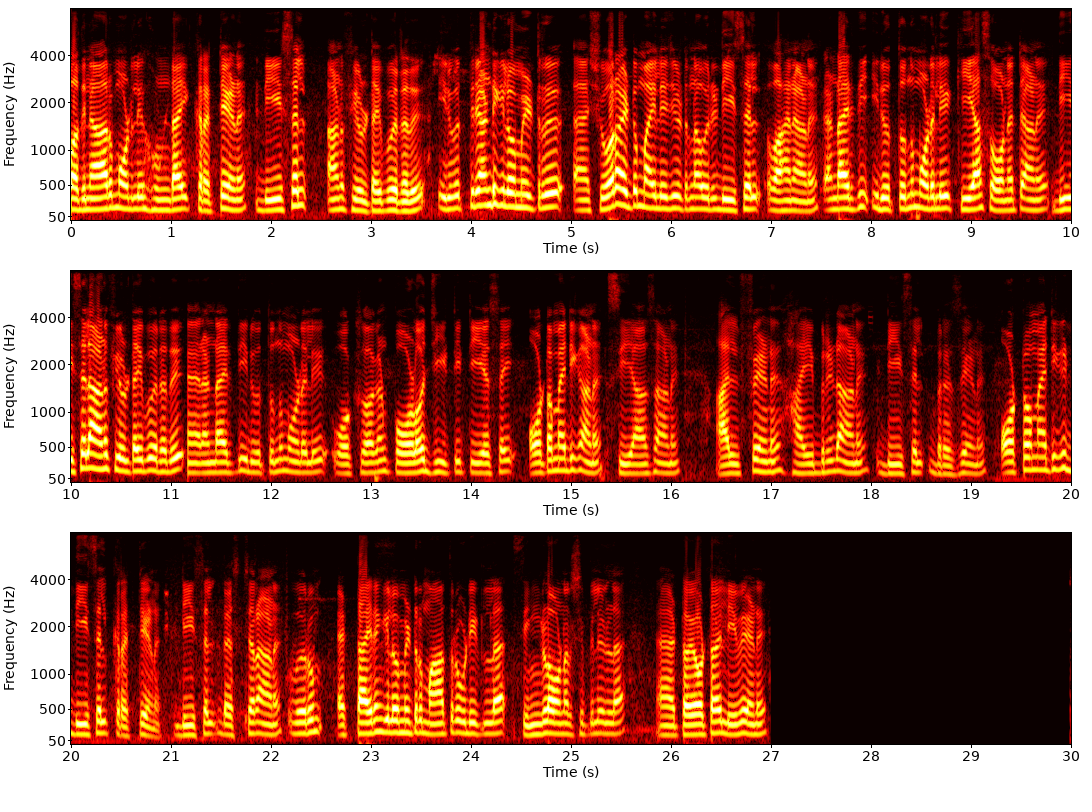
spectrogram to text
പതിനാറ് model Hyundai ക്രെറ്റയാണ് diesel ആണ് ഫ്യൂൾ ടൈപ്പ് വരുന്നത്. ഇരുപത്തിരണ്ട് കിലോമീറ്റർ ഷുവർ ആയിട്ടും മൈലേജ് കിട്ടുന്ന ഒരു ഡീസൽ വാഹനമാണ്. രണ്ടായിരത്തി ഇരുപത്തൊന്ന് മോഡൽ കിയ സോണറ്റ് ആണ്. ഡീസൽ ആണ് ഫ്യൂൾ ടൈപ്പ് വരുന്നത്. രണ്ടായിരത്തി ഇരുപത്തൊന്ന് model Volkswagen Polo G T T S I automatic ആണ്. സിയാസ് ആണ്. അൽഫയാണ് ഹൈബ്രിഡ് ആണ് ഡീസൽ ബ്രസയാണ് ഓട്ടോമാറ്റിക് ഡീസൽ ക്രെറ്റയാണ് ഡീസൽ ഡസ്റ്റർ ആണ്. വെറും എട്ടായിരം കിലോമീറ്റർ മാത്രം ഓടിയിട്ടുള്ള സിംഗിൾ ഓണർഷിപ്പിലുള്ള ടൊയോട്ട ലിവയാണ്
